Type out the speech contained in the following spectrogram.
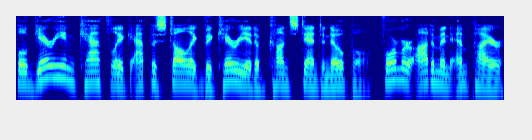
Bulgarian Catholic Apostolic Vicariate of Constantinople, former Ottoman Empire.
